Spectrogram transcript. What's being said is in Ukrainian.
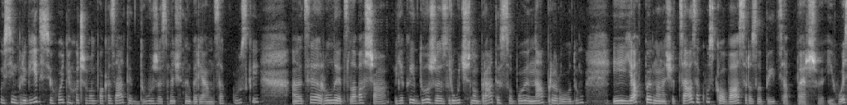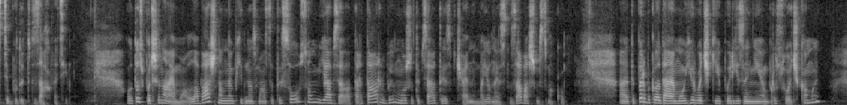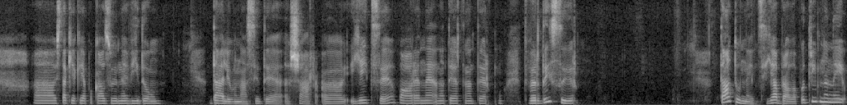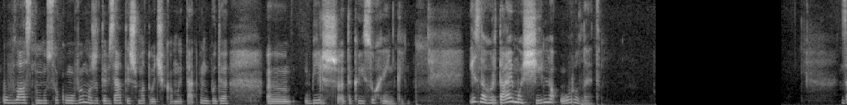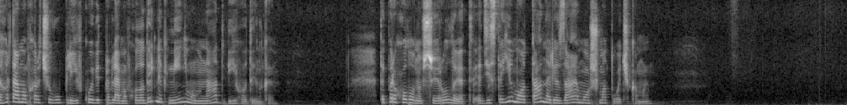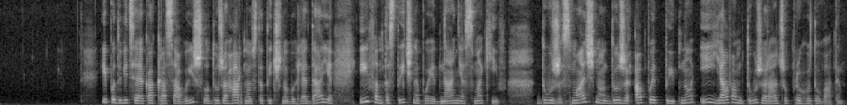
Усім привіт! Сьогодні хочу вам показати дуже смачний варіант закуски. Е, Це рулет з лаваша, який дуже зручно брати з собою на природу. І я впевнена, що ця закуска у вас розлетиться першою, і гості будуть в захваті. Отож, починаємо. Лаваш нам необхідно змазати соусом. Я взяла тартар, ви можете взяти звичайний майонез за вашим смаком. Е, Тепер викладаємо огірочки, порізані брусочками. Ось так, як я показую на відео. Далі у нас іде шар е, яйце варене, натерте на терку, твердий сир та тунець. Я брала подрібнений у власному соку. Ви можете взяти шматочками, так він буде е, більш такий сухенький. І загортаємо щільно у рулет. Загортаємо в харчову плівку і відправляємо в холодильник мінімум на 2 годинки. Тепер, охолонувши рулет, дістаємо та нарізаємо шматочками. І подивіться, яка краса вийшла, дуже гарно естетично виглядає і фантастичне поєднання смаків. Дуже смачно, дуже апетитно, і я вам дуже раджу приготувати.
